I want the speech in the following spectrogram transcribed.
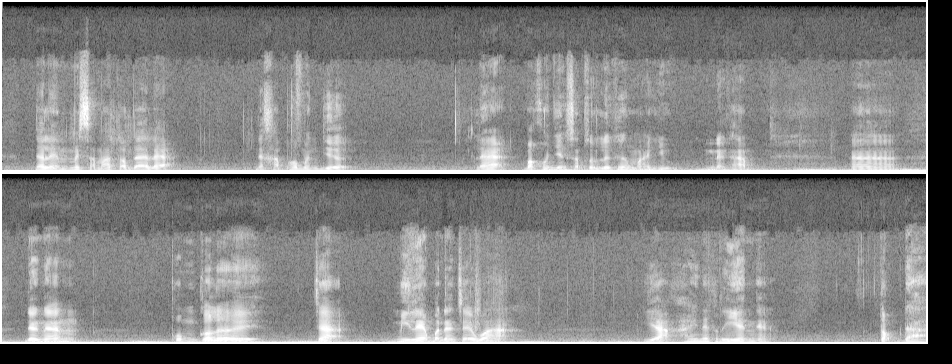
ๆ นักเรียนไม่สามารถตอบได้แล้วนะครับ เพราะมันเยอะ และบางคนยังสับสนเรื่องเครื่องหมายอยู่นะครับ ดังนั้น ผมก็เลยจะมีแรงบันดาลใจว่า อยากให้นักเรียนเนี่ยตอบได้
